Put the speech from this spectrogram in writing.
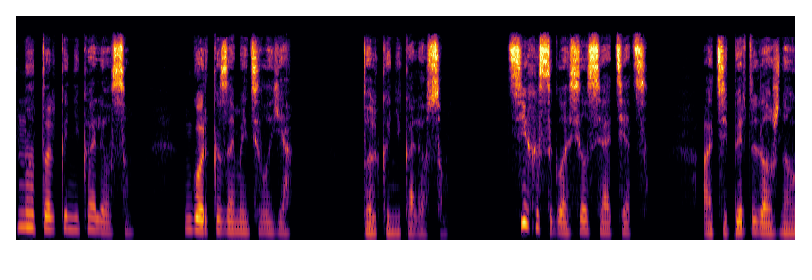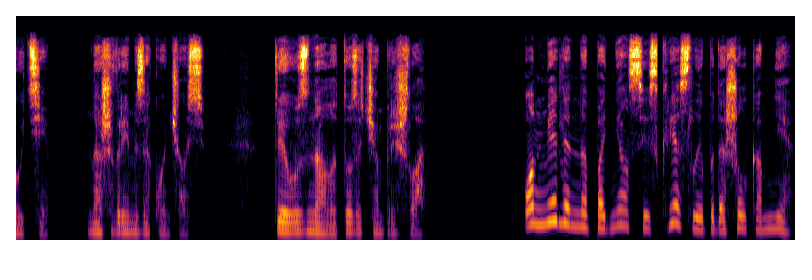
Но только не колесам. — горько заметила я. «Только не колесом. Тихо согласился отец. «А теперь ты должна уйти. Наше время закончилось. Ты узнала то, зачем пришла». Он медленно поднялся из кресла и подошел ко мне.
